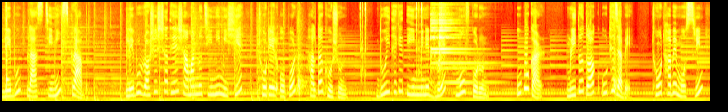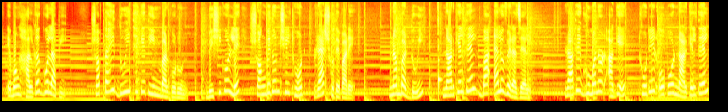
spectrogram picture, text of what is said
লেবু প্লাস চিনি স্ক্রাব। লেবুর রসের সাথে সামান্য চিনি মিশিয়ে ঠোঁটের ওপর হালকা ঘষুন। দুই থেকে তিন মিনিট ধরে মুভ করুন। উপকার, মৃত ত্বক উঠে যাবে। ঠোঁট হবে মসৃণ এবং হালকা গোলাপি। সপ্তাহে দুই থেকে তিনবার করুন। বেশি করলে সংবেদনশীল ঠোঁট র্যাশ হতে পারে। নাম্বার দুই, নারকেল তেল বা অ্যালোভেরা জেল। রাতে ঘুমানোর আগে ঠোঁটের ওপর নারকেল তেল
